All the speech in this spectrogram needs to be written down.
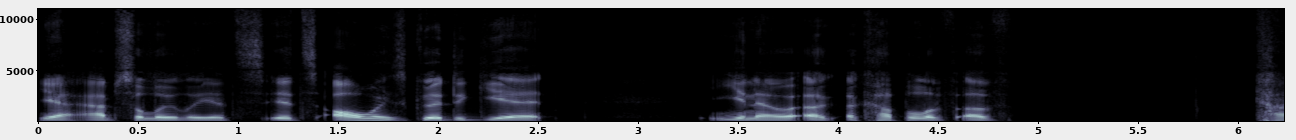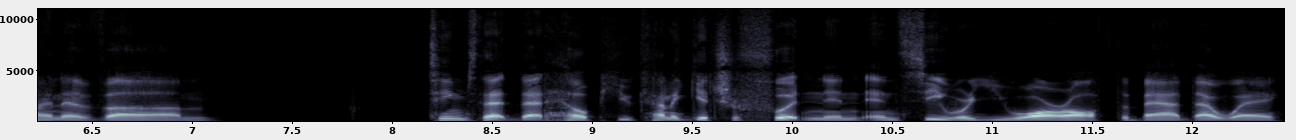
Yeah, absolutely. It's it's always good to get you know a, a couple of, of kind of um, teams that that help you kind of get your footing and, and see where you are off the bat. That way,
